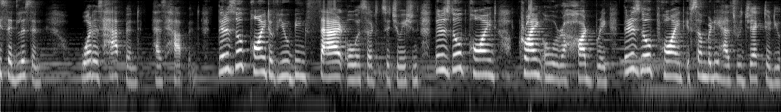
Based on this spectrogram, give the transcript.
said, Listen, what has happened has happened. There is no point of you being sad over certain situations. There is no point crying over a heartbreak. There is no point if somebody has rejected you.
